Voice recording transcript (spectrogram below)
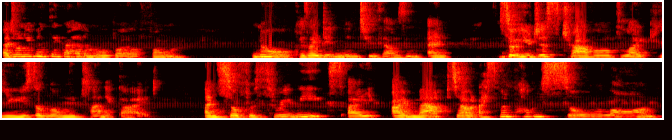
I don't even think I had a mobile phone. No, because I didn't in 2000. And so you just traveled like you used a Lonely Planet guide. And so for three weeks, I, I mapped out, I spent probably so long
